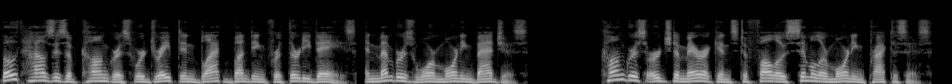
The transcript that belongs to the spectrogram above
Both houses of Congress were draped in black bunting for 30 days, and members wore mourning badges. Congress urged Americans to follow similar mourning practices.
